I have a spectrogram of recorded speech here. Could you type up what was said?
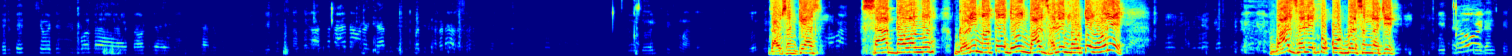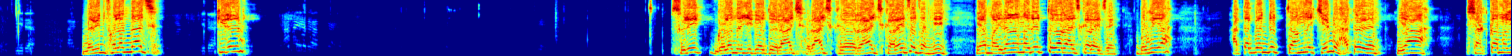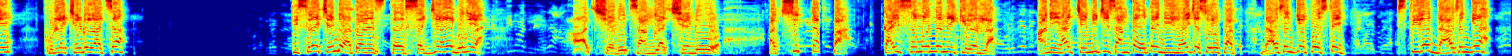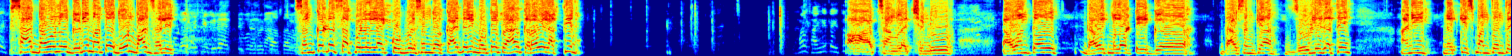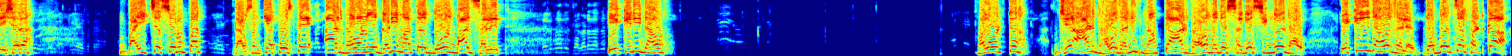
तरी काय धावसंख्या सात धावांवर गडी मात्र दोन बाद झाले मोठे मोरे बाद झाले प- कोटबळ संघाचे. नवीन फलंदाज किरण. सुरेख गोलंदाजी करतोय. राज राज राज करायचंच आहे. या मैदानामध्ये तुला राज करायचंय. बघूया. आतापर्यंत चांगले चेंडू हातळले या षटकामध्ये पुढला चेंडू राजचा तिसरा चेंडू हाताळण्यास सज्ज आहे बघूया. आज चेंडू चांगला चेंडू. अचूक टप्पा. काहीच संबंध नाही किरणला. आणि ह्या चेंडूची सांगता होत आहे निर्धाराच्या स्वरूपात. धावसंख्या पोहोचते स्थिर धावसंख्या सात धावांवर गडी मात्र दोन बाद झालेत. संकटच सापडलेलं आहे कोकबळ संघ. काहीतरी मोठे प्रहार करावे लागतील. आ चांगला चेंडू. अवांत धावेत मला वाटते एक धावसंख्या जोडली जाते. आणि नक्कीच पंचांचा इशारा बाईच्या स्वरूपात धावसंख्या पोहोचते. आठ धावांवर गडी मात्र दोन बाद झालेत. एकेरी धाव. मला वाटतं जे आठ धावा झालीत ना त्या आठ धावामध्ये सगळे सिंगल धाव. एकेरी धावा झाल्या. डबलचा फटका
